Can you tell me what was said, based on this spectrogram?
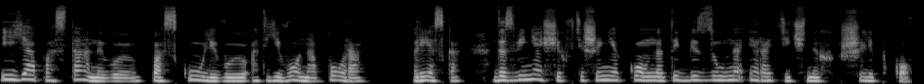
И я постанываю, поскуливаю от его напора резко, до звенящих в тишине комнаты безумно эротичных шлепков.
